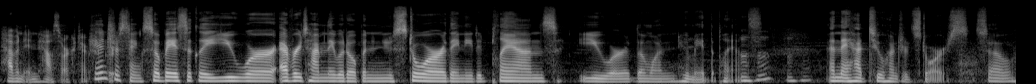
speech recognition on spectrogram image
have an in-house architecture. group. Interesting. So basically, you were every time they would open a new store, they needed plans. You were the one who made the plans, Mm-hmm, and they had 200 stores. So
